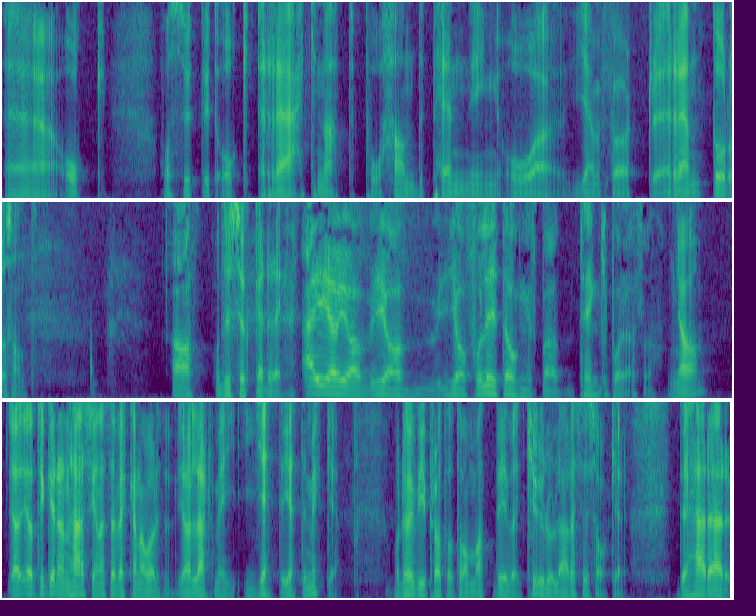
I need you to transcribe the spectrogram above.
Eh, och har suttit och räknat på handpenning och jämfört räntor och sånt. Ja, Och du suckar direkt. Nej, jag, jag, jag, jag får lite ångest bara att tänka på det alltså. Ja, jag, jag tycker den här senaste veckan har varit, jag har lärt mig jätte, jättemycket. Och det har vi pratat om att det är kul att lära sig saker. Det här är,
